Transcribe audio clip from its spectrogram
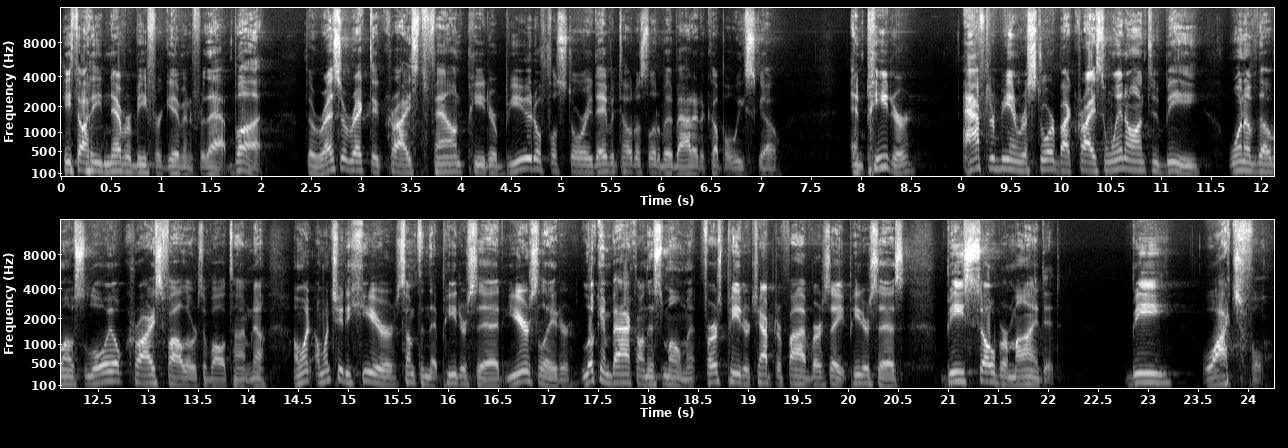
He thought he'd never be forgiven for that. But the resurrected Christ found Peter. Beautiful story. David told us a little bit about it a couple weeks ago. And Peter, after being restored by Christ, went on to be one of the most loyal Christ followers of all time. Now, I want, I want you to hear something that Peter said years later, looking back on this moment. 1 Peter chapter 5, verse 8, Peter says, Be sober-minded, be watchful,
